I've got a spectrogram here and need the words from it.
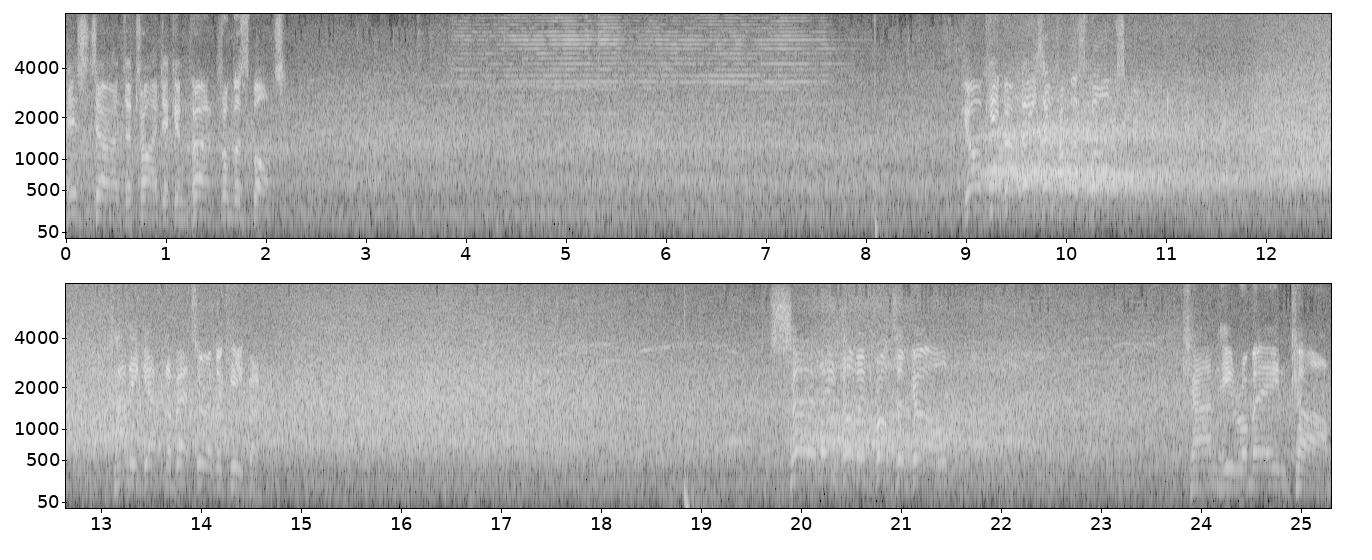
His turn to try to convert from the spot. Goalkeeper beaten from the spot. Can he get the better of the keeper? So lethal in front of goal. Can he remain calm?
